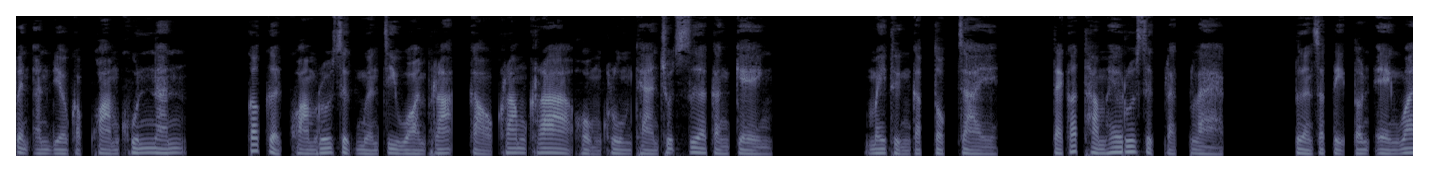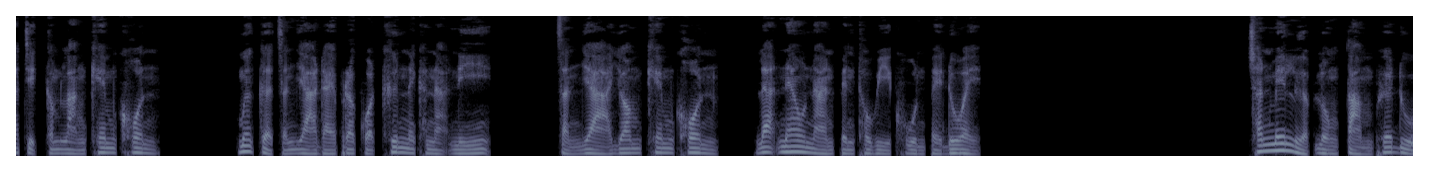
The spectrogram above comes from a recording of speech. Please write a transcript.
เป็นอันเดียวกับความคุ้นนั้น ก็เกิดความรู้สึกเหมือนจีวรพระเก่าคร่ำคร่าห่มคลุมแทนชุดเสื้อกางเกง ไม่ถึงกับตกใจ แต่ก็ทำให้รู้สึกแปลกๆเตือนสติตนเองว่าจิตกำลังเข้มข้น เมื่อเกิดสัญญาใดปรากฏขึ้นในขณะนี้ สัญญาย่อมเข้มข้นและแน่วนานเป็นทวีคูณไปด้วย ฉันไม่เหลือบลงต่ำเพื่อดู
